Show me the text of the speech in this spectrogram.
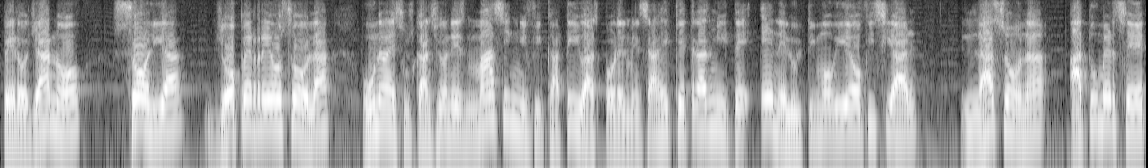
pero ya no, Solia, Yo perreo sola, una de sus canciones más significativas por el mensaje que transmite en el último video oficial, La zona, A tu merced,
